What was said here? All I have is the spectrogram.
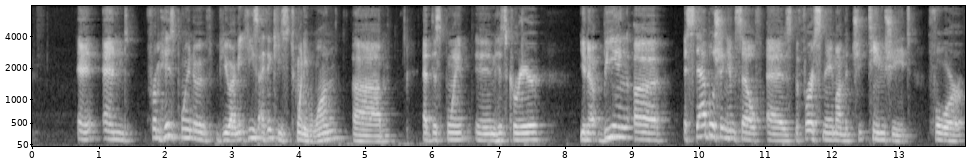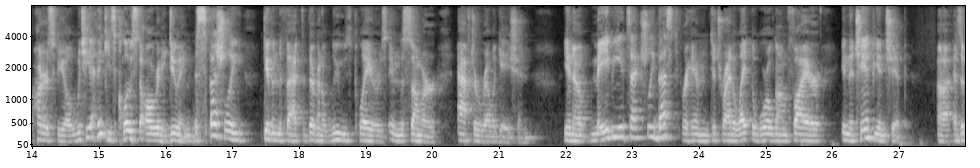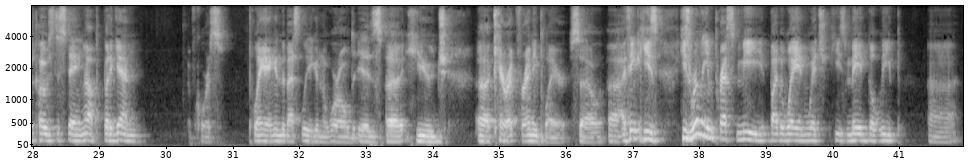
And, and, from his point of view, I mean, he's I think he's 21 um, at this point in his career. You know, being a establishing himself as the first name on the team sheet for Huddersfield, which he, I think he's close to already doing, especially given the fact that they're going to lose players in the summer after relegation. You know, maybe it's actually best for him to try to light the world on fire in the championship uh, as opposed to staying up. But again, of course, playing in the best league in the world is a huge uh, carrot for any player. So uh, I think he's he's really impressed me by the way in which he's made the leap uh,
